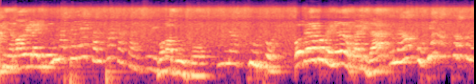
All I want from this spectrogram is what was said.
nginya mawĩra-inĩ unapeleka mpaka kazini mũgabutwo mnafutwa ũngĩona mũndũ aingĩtherũ kanitha Una- ukiona mtu ako na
